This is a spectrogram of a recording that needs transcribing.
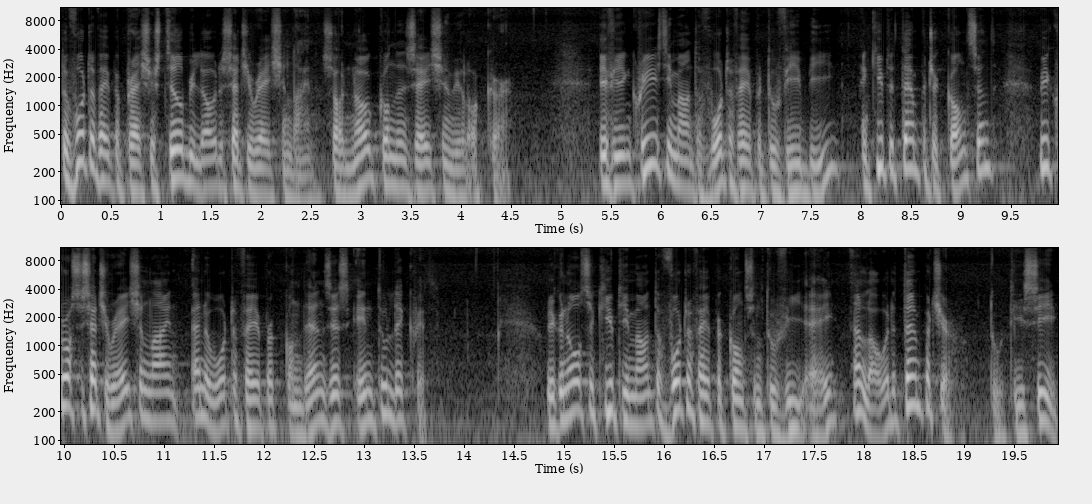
The water vapor pressure is still below the saturation line, so no condensation will occur. If we increase the amount of water vapor to VB and keep the temperature constant, we cross the saturation line and the water vapor condenses into liquid. We can also keep the amount of water vapor constant to VA and lower the temperature to TC.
